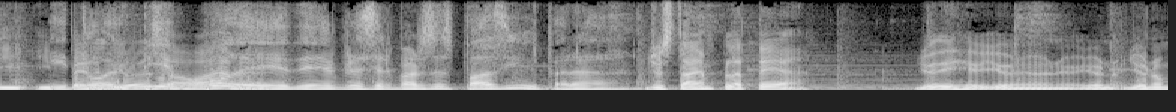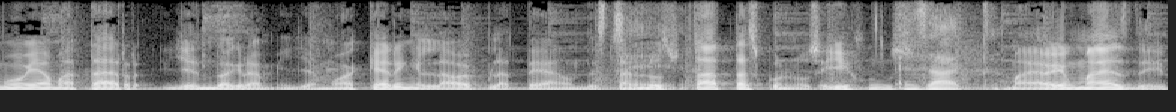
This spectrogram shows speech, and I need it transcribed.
Y, todo el esa tiempo vara. de, de reservar su espacio y para. Yo estaba en platea. Yo dije, yo, yo, yo no- yo no me voy a matar yendo a Gramilla. Me voy a quedar en el lado de platea, donde están Sí. los tatas con los hijos. Exacto. Había más de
